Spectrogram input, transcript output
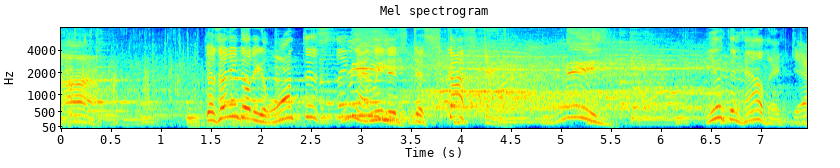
uh. Does anybody want this thing? I mean, it's disgusting. Me. You can have it. Uh,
